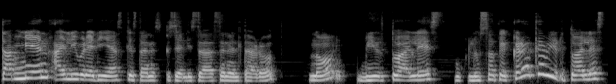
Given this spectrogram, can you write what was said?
también hay librerías que están especializadas en el tarot, ¿no? Virtuales, incluso que creo que virtuales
